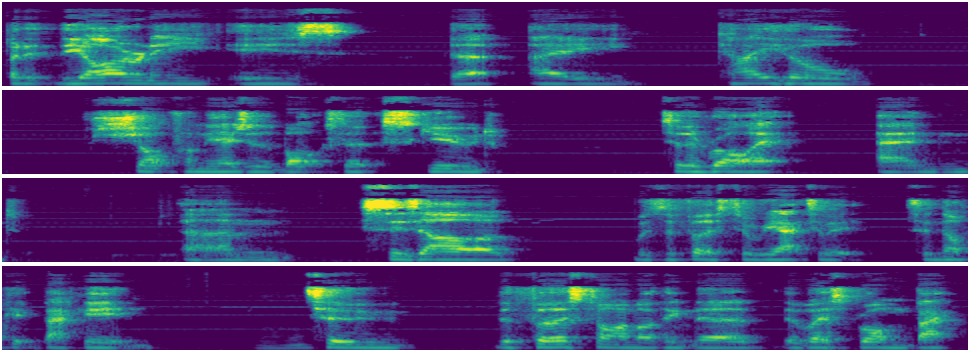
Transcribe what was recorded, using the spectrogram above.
But it, the irony is that a Cahill shot from the edge of the box that skewed to the right, and um, Cesar was the first to react to it to knock it back in. To the first time, I think the the West Brom back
